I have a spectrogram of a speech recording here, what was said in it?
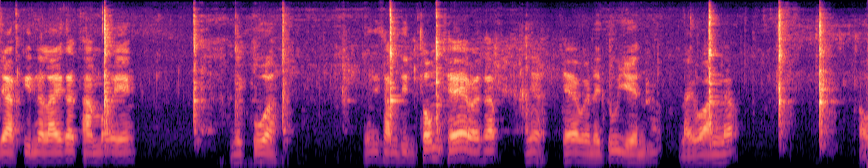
อยากกินอะไรก็ทำเอาเองในครัวนี่ทำดินส้มแช่ไว้ครับ เนี่ยแช่ไว้ในตู้เย็นหลายวันแล้ว เขา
